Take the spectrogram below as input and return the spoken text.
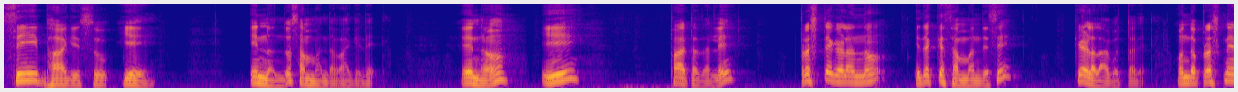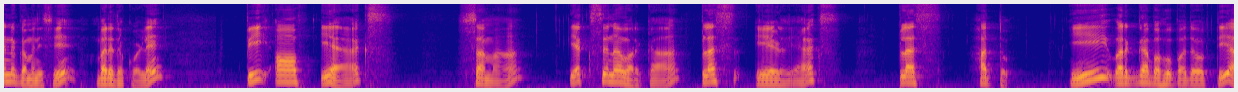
ಸಿ ಭಾಗಿಸು ಎ. ಇನ್ನೊಂದು ಸಂಬಂಧವಾಗಿದೆ. ಇನ್ನು ಈ ಪಾಠದಲ್ಲಿ ಪ್ರಶ್ನೆಗಳನ್ನು ಇದಕ್ಕೆ ಸಂಬಂಧಿಸಿ ಕೇಳಲಾಗುತ್ತದೆ. ಒಂದು ಪ್ರಶ್ನೆಯನ್ನು ಗಮನಿಸಿ, ಬರೆದುಕೊಳ್ಳಿ. ಪಿ ಆಫ್ ಎಕ್ಸ್ ಸಮ ಎಕ್ಸಿನ ವರ್ಗ ಪ್ಲಸ್ ಏಳು ಎಕ್ಸ್ ಪ್ಲಸ್ ಹತ್ತು. ಈ ವರ್ಗ ಬಹುಪದೋಕ್ತಿಯ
